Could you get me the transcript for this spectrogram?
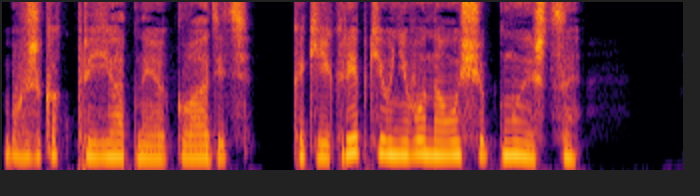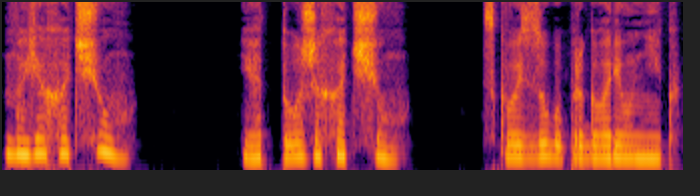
Боже, как приятно их гладить. Какие крепкие у него на ощупь мышцы. Но я хочу. Я тоже хочу. Сквозь зубы проговорил Ник.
